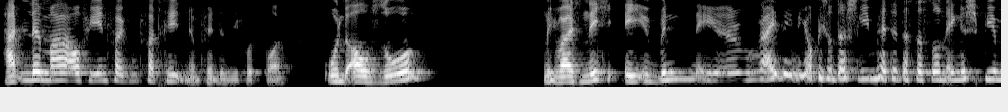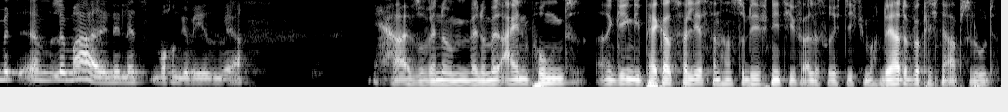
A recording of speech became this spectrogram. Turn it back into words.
Hat Lemar auf jeden Fall gut vertreten im Fantasy Football. Und auch so, ich weiß nicht, ich bin, ich weiß ich nicht, ob ich es unterschrieben hätte, dass das so ein enges Spiel mit ähm, Lemar in den letzten Wochen gewesen wäre. Ja, also wenn du, wenn du mit einem Punkt äh, gegen die Packers verlierst, dann hast du definitiv alles richtig gemacht. Und der hatte wirklich eine absolut,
